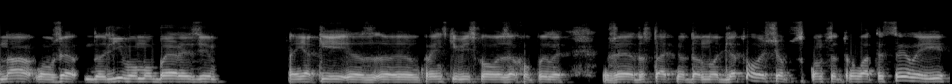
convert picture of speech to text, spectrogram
на вже лівому березі який е, е, українські військові захопили вже достатньо давно для того, щоб сконцентрувати сили і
